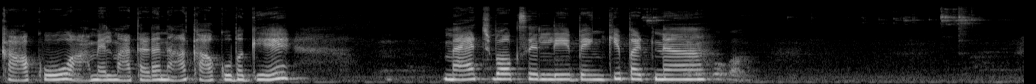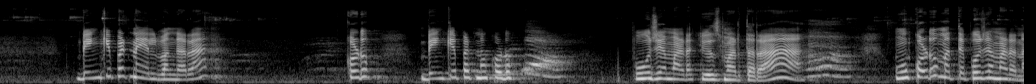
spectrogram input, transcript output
ಕಾಕು ಆಮೇಲೆ ಮಾತಾಡೋಣ. ಕಾಕು ಬಗ್ಗೆ ಮ್ಯಾಚ್ ಬಾಕ್ಸ್ ಎಲ್ಲಿ ಬೆಂಕಿಪಟ್ಟಣ ಬೆಂಕಿಪಟ್ಟಣ ಎಲ್ಲಿ ಬಂಗಾರ? ಕೊಡು. ಬೆಂಕಿಪಟ್ಟಣ ಕೊಡು. ಪೂಜೆ ಮಾಡಕ್ಕೆ ಯೂಸ್ ಮಾಡ್ತಾರಾ? ಹ್ಞೂ ಕೊಡು ಮತ್ತೆ ಪೂಜೆ ಮಾಡೋಣ.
